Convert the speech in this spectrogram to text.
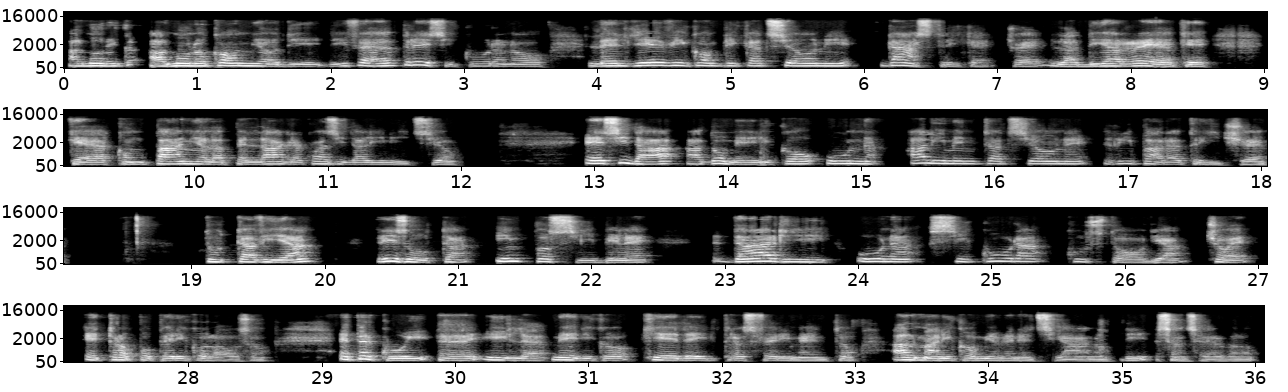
Al, al monocomio di, di Feltre si curano le lievi complicazioni gastriche, cioè la diarrea che, che accompagna la pellagra quasi dall'inizio, e si dà a Domenico un'alimentazione riparatrice. Tuttavia, risulta impossibile dargli una sicura custodia, cioè è troppo pericoloso e per cui eh, il medico chiede il trasferimento al manicomio veneziano di San Servolo.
